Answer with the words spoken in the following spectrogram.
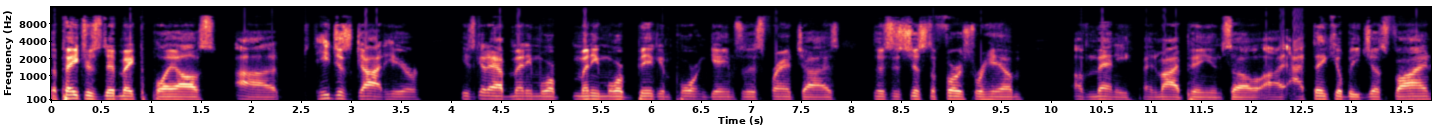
the Patriots did make the playoffs. Uh, he just got here. He's going to have many more, many more big important games for this franchise. This is just the first for him of many, in my opinion. So I, I think he'll be just fine.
